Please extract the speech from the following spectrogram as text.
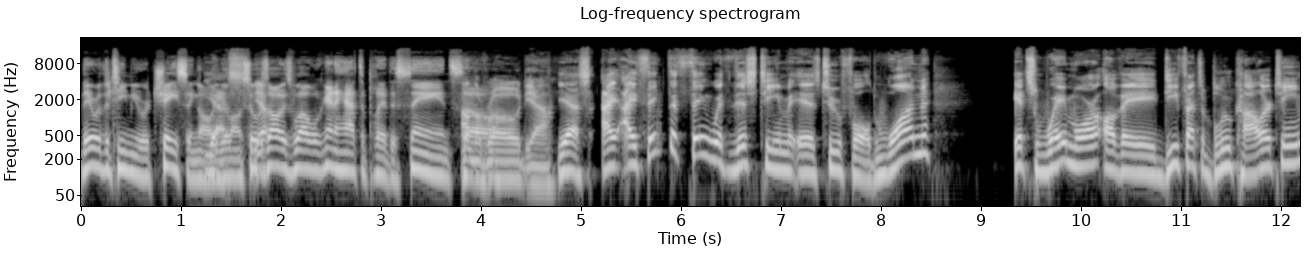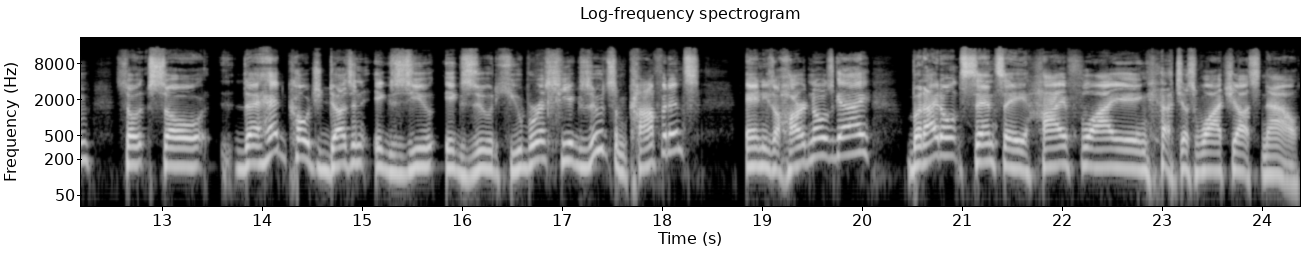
They were the team you were chasing all year long. So it was always, well, we're going to have to play the Saints. on the road, yeah. yes, I, I think the thing with this team is twofold. One, it's way more of a defensive blue collar team. So so the head coach doesn't exude exude hubris. He exudes some confidence and he's a hard nosed guy, but I don't sense a high flying just watch us now.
